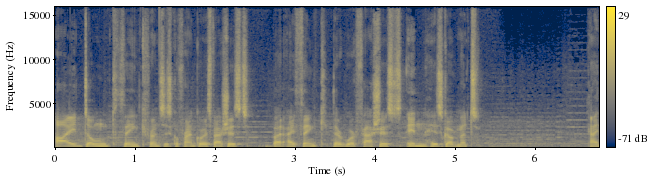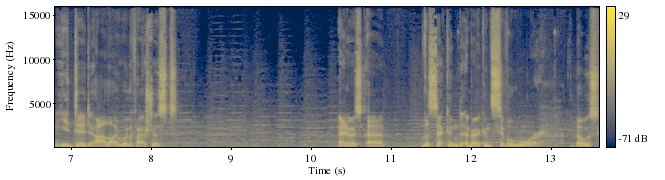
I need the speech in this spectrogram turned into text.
I don't think Francisco Franco is fascist, but I think there were fascists in his government. And he did ally with the fascists. Anyways, uh, the Second American Civil War. Those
